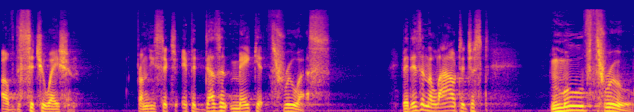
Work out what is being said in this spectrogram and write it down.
of the situation from these six, if it doesn't make it through us, if it isn't allowed to just move through,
